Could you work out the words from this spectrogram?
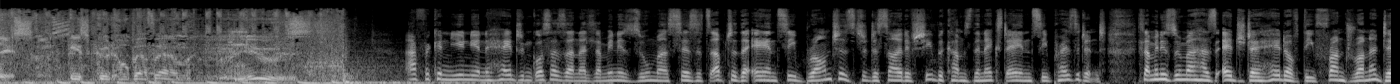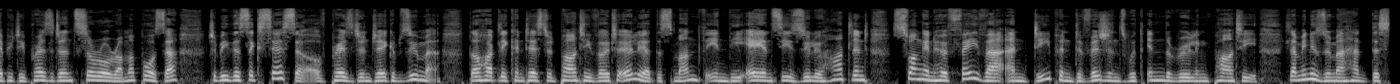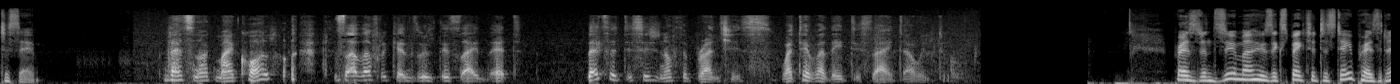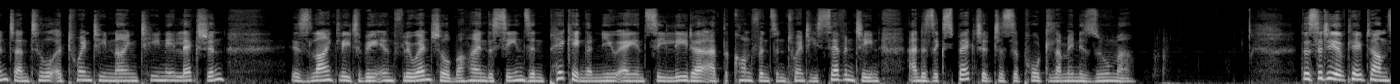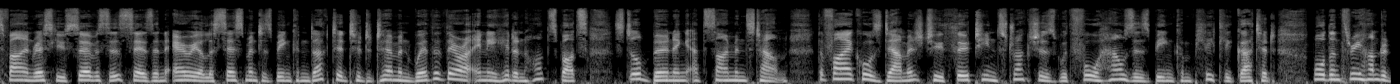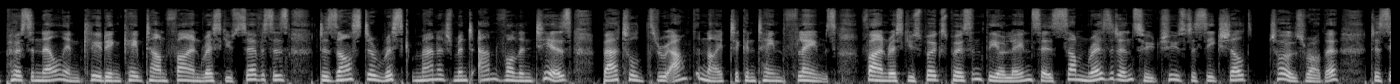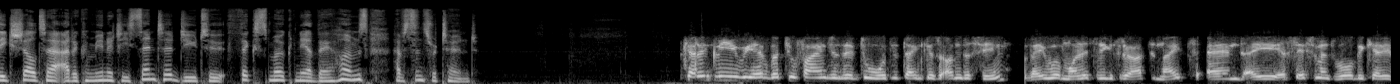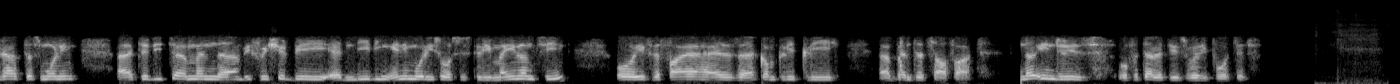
This is Good Hope FM News. African Union head Nkosazana Dlamini Zuma says it's up to the ANC branches to decide if she becomes the next ANC president. Dlamini Zuma has edged ahead of the front-runner Deputy President Cyril Ramaphosa to be the successor of President Jacob Zuma. The hotly contested party vote earlier this month in the ANC Zulu heartland swung in her favor and deepened divisions within the ruling party. Dlamini Zuma had this to say. That's not my call. the South Africans will decide that. That's a decision of the branches. Whatever they decide, I will do. President Zuma, who's expected to stay president until a 2019 election, is likely to be influential behind the scenes in picking a new ANC leader at the conference in 2017 and is expected to support Dlamini Zuma. The City of Cape Town's Fire and Rescue Services says an aerial assessment is being conducted to determine whether there are any hidden hotspots still burning at Simonstown. The fire caused damage to 13 structures with four houses being completely gutted. More than 300 personnel, including Cape Town Fire and Rescue Services, disaster risk management and volunteers battled throughout the night to contain the flames. Fire and Rescue spokesperson Theo Layne says some residents who choose to seek shelter chose rather to seek shelter at a community centre due to thick smoke near their homes have since returned. Currently, we have got two fire engines and two water tankers on the scene. They were monitoring throughout the night, and a assessment will be carried out this morning uh, to determine uh, if we should be uh, needing any more resources to remain on scene, or if the fire has uh, completely uh, burnt itself out. No injuries or fatalities were reported.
